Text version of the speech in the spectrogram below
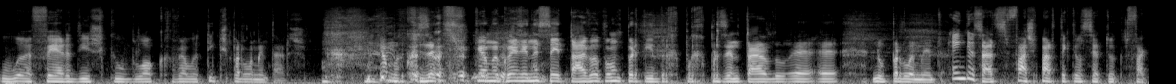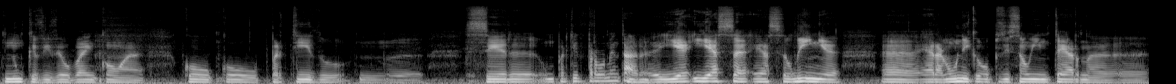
o, o AFER diz que o Bloco revela tiques parlamentares. que, é uma coisa, que é uma coisa inaceitável para um partido representado uh, uh, no Parlamento. É engraçado, se faz parte daquele setor que de facto nunca viveu bem com, a, com, com o partido ser um partido parlamentar. Uhum. E, é, e, essa, essa linha era a única oposição interna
